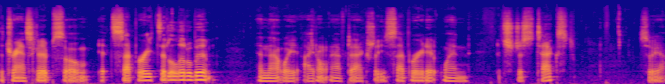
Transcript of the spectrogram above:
the transcript so it separates it a little bit and that way I don't have to actually separate it when it's just text. So yeah.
